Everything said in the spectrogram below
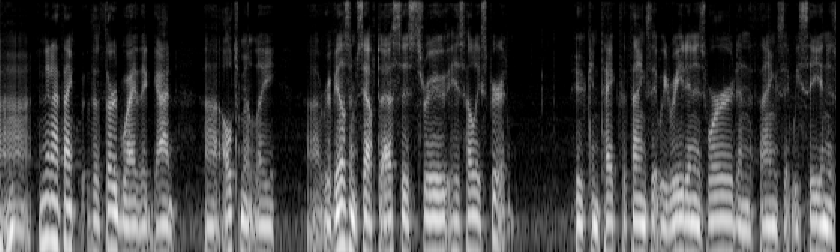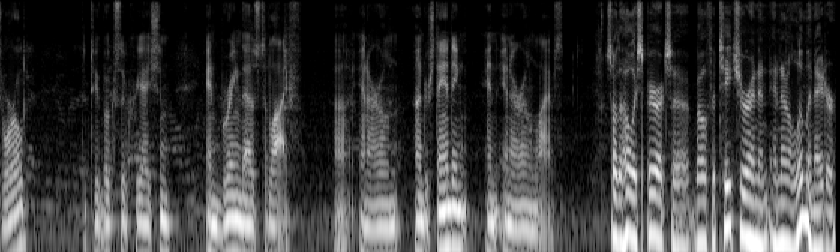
Mm-hmm. Uh, and then I think the third way that God uh, ultimately uh, reveals himself to us is through his Holy Spirit, who can take the things that we read in his word and the things that we see in his world, the two books of creation, and bring those to life uh, in our own understanding and in our own lives. So the Holy Spirit's uh, both a teacher and an, and an illuminator.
